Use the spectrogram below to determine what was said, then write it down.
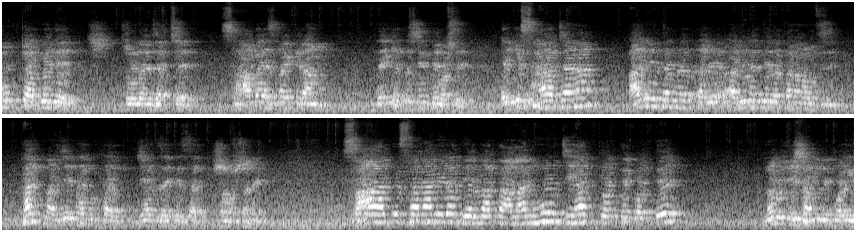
মুখটা বেঁধে চলে যাচ্ছে। সাহাবা ইসমাই কিরাম দেখে তো চিনতে পারছে। একে সাহা যায় না আলী আলী আলী রাদিয়াল্লাহু তাআলা বলছে, থাক না যে থাকুক তার যাইতে সমস্যা নেই। তাআলা আনহু জিহাদ করতে করতে নবীজির সামনে পড়ে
